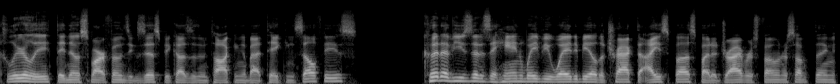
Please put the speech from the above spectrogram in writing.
Clearly, they know smartphones exist because of them talking about taking selfies. Could have used it as a hand wavy way to be able to track the ice bus by the driver's phone or something.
